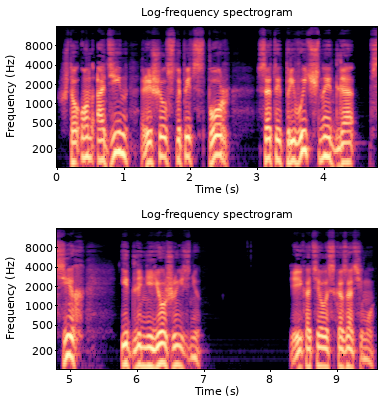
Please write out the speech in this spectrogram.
что он один решил вступить в спор с этой привычной для всех и для нее жизнью. Ей хотелось сказать ему,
